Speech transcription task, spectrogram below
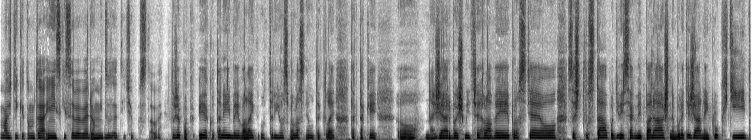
Máš díky tomu teda i nízký sebevědomí, co mm. se týče postavy. Takže pak i jako ten její bývalý, od kterého jsme vlastně utekli, tak taky o, nežer, budeš mít tři hlavy, prostě jo, seš tlustá, podívej se, jak vypadáš, nebude tě žádný kluk chtít.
